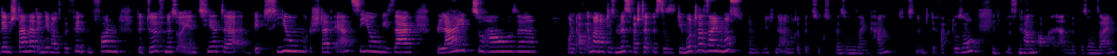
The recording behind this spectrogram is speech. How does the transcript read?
dem Standard, in dem wir uns befinden, von bedürfnisorientierter Beziehung statt Erziehung, die sagt, bleib zu Hause, und auch immer noch dieses Missverständnis, dass es die Mutter sein muss und nicht eine andere Bezugsperson sein kann. Das ist nämlich de facto so. Das kann mhm. auch eine andere Person sein.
